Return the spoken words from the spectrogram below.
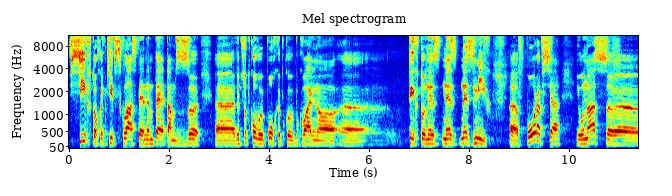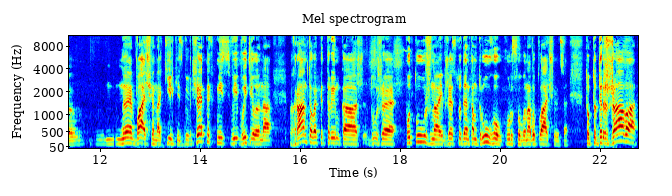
Всі, хто хотів скласти НМТ там з відсотковою похибкою, буквально. Тих, хто не, не, не зміг, впорався, і у нас небачена кількість бюджетних місць виділена, грантова підтримка дуже потужна, і вже студентам другого курсу вона виплачується. Тобто держава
